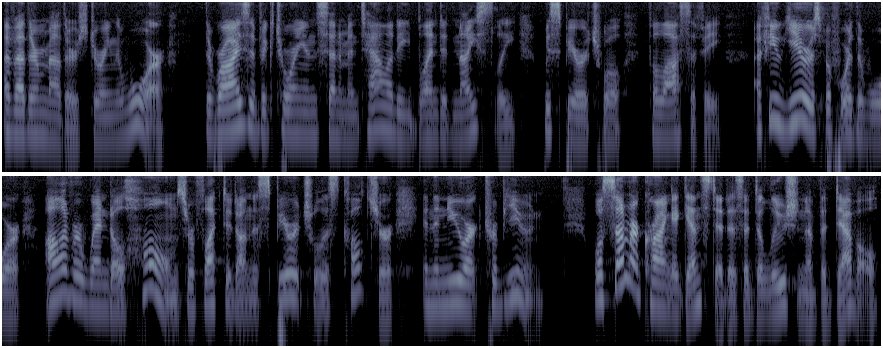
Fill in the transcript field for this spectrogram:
of other mothers during the war. The rise of Victorian sentimentality blended nicely with spiritual philosophy. A few years before the war, Oliver Wendell Holmes reflected on the spiritualist culture in the New York Tribune. While some are crying against it as a delusion of the devil,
